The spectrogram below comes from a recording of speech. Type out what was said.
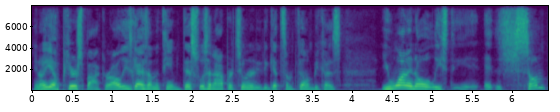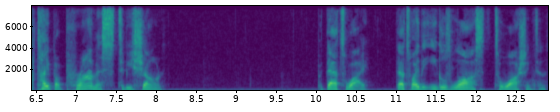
You know, you have Pierschbacher, all these guys on the team. This was an opportunity to get some film because you want to know at least some type of promise to be shown. But that's why. That's why the Eagles lost to Washington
